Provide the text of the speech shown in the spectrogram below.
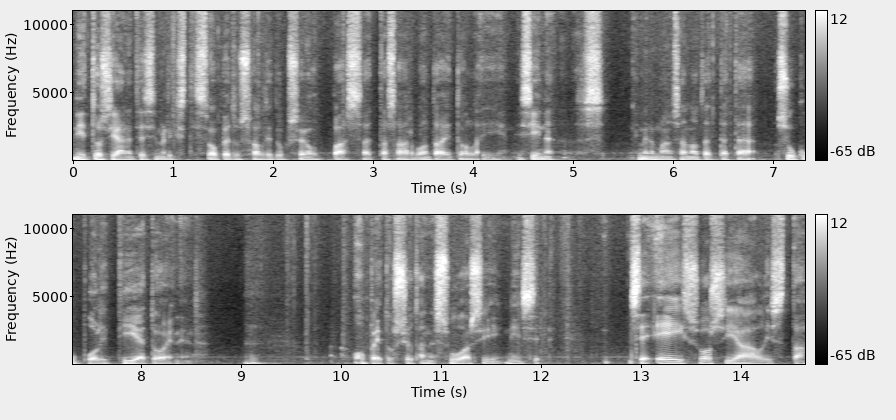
Niin tosiaan, että esimerkiksi tässä opetushallituksen oppaassa, että tasa-arvo on taitolaji, niin siinä nimenomaan sanotaan, että tämä sukupuolitietoinen hmm. opetus, jota ne suosii, niin se, se ei sosiaalista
